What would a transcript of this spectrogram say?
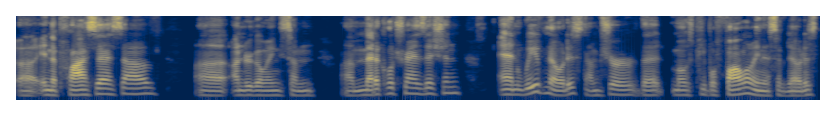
uh, in the process of uh, undergoing some uh, medical transition. And we've noticed, I'm sure that most people following this have noticed,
